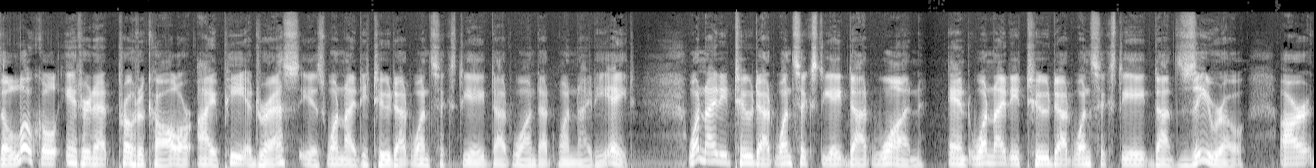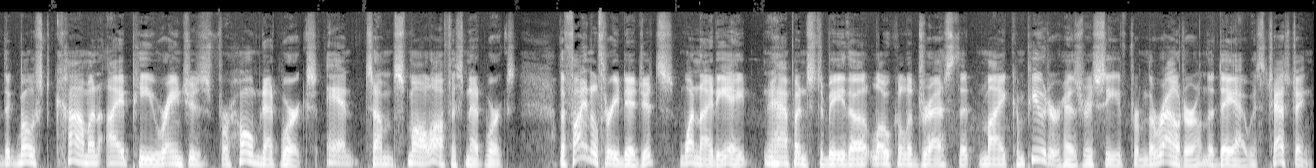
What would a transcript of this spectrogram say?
The local Internet Protocol, or IP address, is 192.168.1.198. 192.168.1 and 192.168.0 are the most common IP ranges for home networks and some small office networks. The final three digits, 198, happens to be the local address that my computer has received from the router on the day I was testing.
